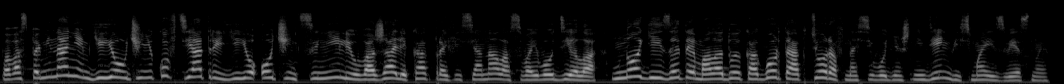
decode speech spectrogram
По воспоминаниям ее учеников в театре, ее очень ценили и уважали как профессионала своего дела. Многие из этой молодой когорты актеров на сегодняшний день весьма известны.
